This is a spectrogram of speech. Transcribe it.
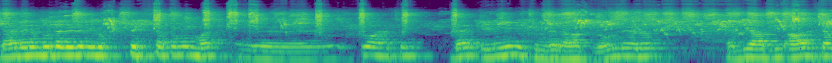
Yani benim burada dediğim gibi 48 takımım var. Ee, şu an için ben evimin içinde rahatsız olmuyorum. Yani bir abi, abi sen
